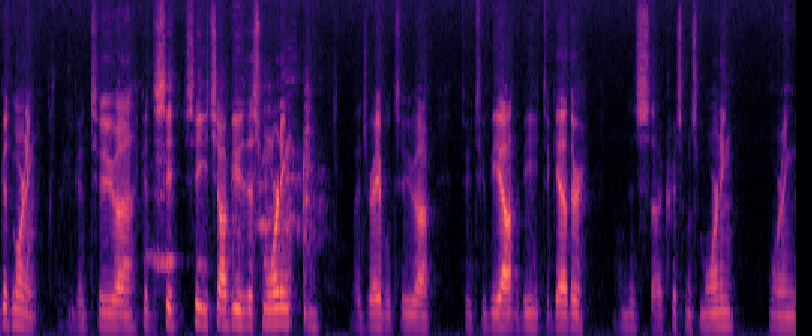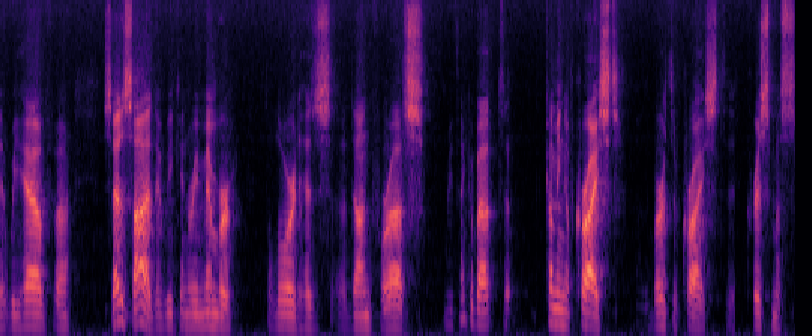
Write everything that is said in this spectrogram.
Good morning. Good to uh, good to see, see each of you this morning. Glad you're able to uh, to to be out and be together on this uh, Christmas morning, morning that we have uh, set aside that we can remember the Lord has uh, done for us. We think about the coming of Christ, the birth of Christ, Christmas.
